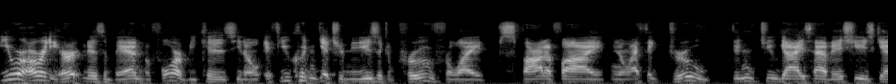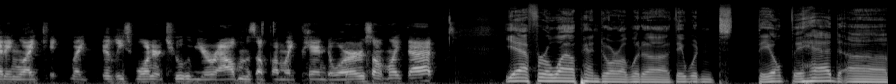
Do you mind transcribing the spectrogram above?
you were already hurting as a band before because you know if you couldn't get your music approved for like Spotify, you know I think Drew didn't you guys have issues getting like like at least one or two of your albums up on like Pandora or something like that? Yeah, for a while Pandora would uh they wouldn't they don't they had uh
